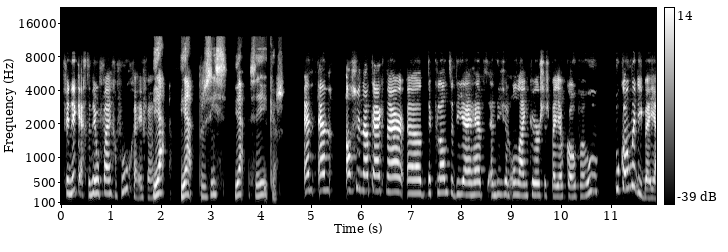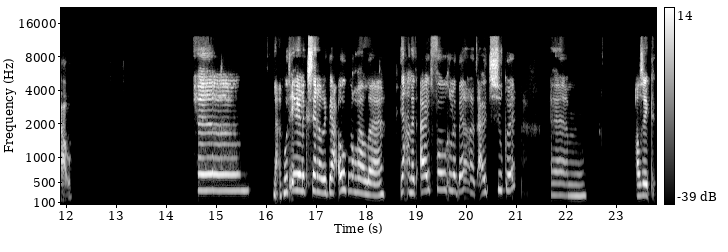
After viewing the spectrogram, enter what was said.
vind ik echt een heel fijn gevoel geven. Ja, ja, precies. Ja, zeker. En, en als je nou kijkt naar uh, de klanten die jij hebt en die zo'n online cursus bij jou kopen, hoe, hoe komen die bij jou? Um, nou, ik moet eerlijk zeggen dat ik daar ook nog wel uh, ja, aan het uitvogelen ben, aan het uitzoeken. Um, als ik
